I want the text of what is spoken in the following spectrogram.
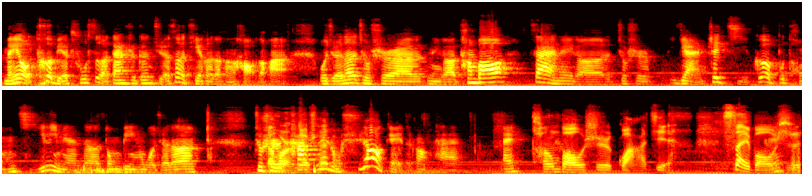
没有特别出色，但是跟角色贴合的很好的话，我觉得就是那个汤包在那个就是演这几个不同集里面的冬兵，我觉得就是他是那种需要给的状态。哎，汤包是寡姐，赛包是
